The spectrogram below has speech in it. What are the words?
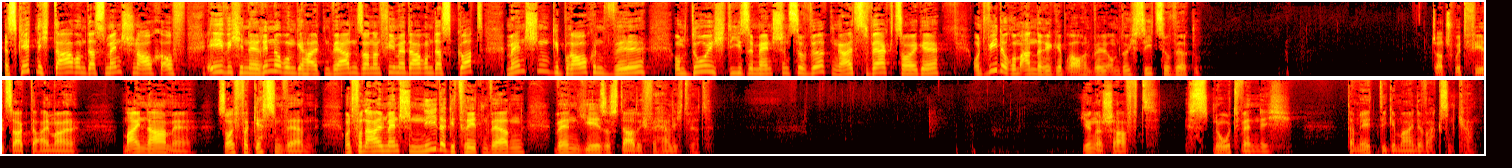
Es geht nicht darum, dass Menschen auch auf ewig in Erinnerung gehalten werden, sondern vielmehr darum, dass Gott Menschen gebrauchen will, um durch diese Menschen zu wirken, als Werkzeuge und wiederum andere gebrauchen will, um durch sie zu wirken. George Whitfield sagte einmal, mein Name soll vergessen werden und von allen Menschen niedergetreten werden, wenn Jesus dadurch verherrlicht wird. Jüngerschaft ist notwendig, damit die Gemeinde wachsen kann.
